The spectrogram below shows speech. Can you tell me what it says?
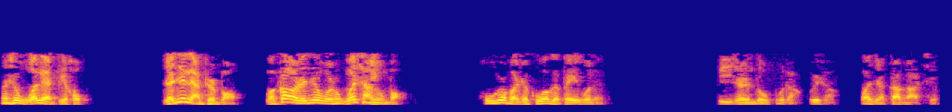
那是我脸皮厚，人家脸皮薄。我告诉人家，我说我想拥抱。胡歌把这锅给背过来了，底下人都鼓掌，为啥？化解尴尬气氛。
